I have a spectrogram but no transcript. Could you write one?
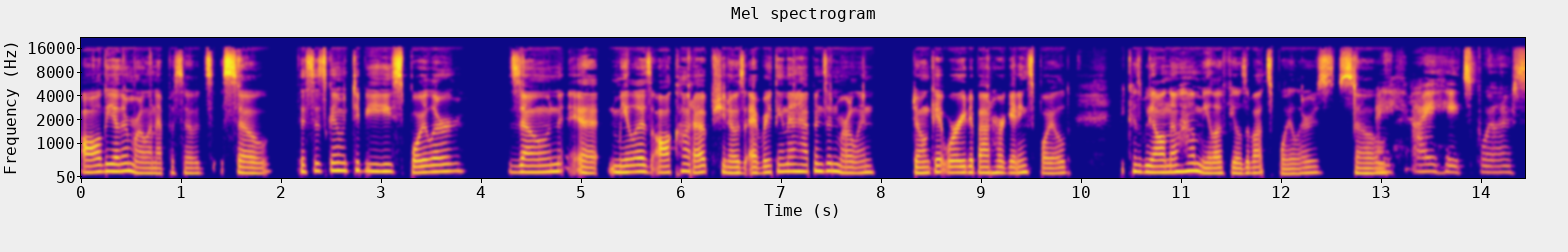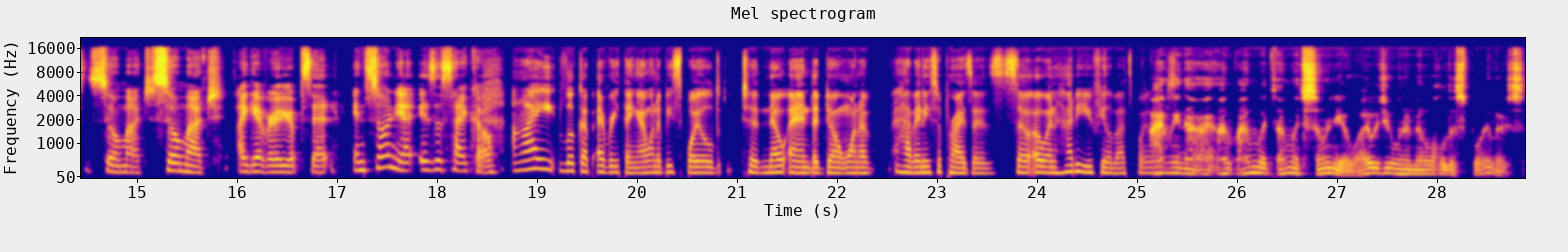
all the other Merlin episodes. So this is going to be spoiler zone. Uh, Mila is all caught up. She knows everything that happens in Merlin. Don't get worried about her getting spoiled because we all know how Mila feels about spoilers. So I, I hate spoilers so much, so much. I get very upset. And Sonia is a psycho. I look up everything. I want to be spoiled to no end. I don't want to have any surprises. So, Eoin, how do you feel about spoilers? I mean, I, I'm, I'm with I'm with Sonia. Why would you want to know all the spoilers?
